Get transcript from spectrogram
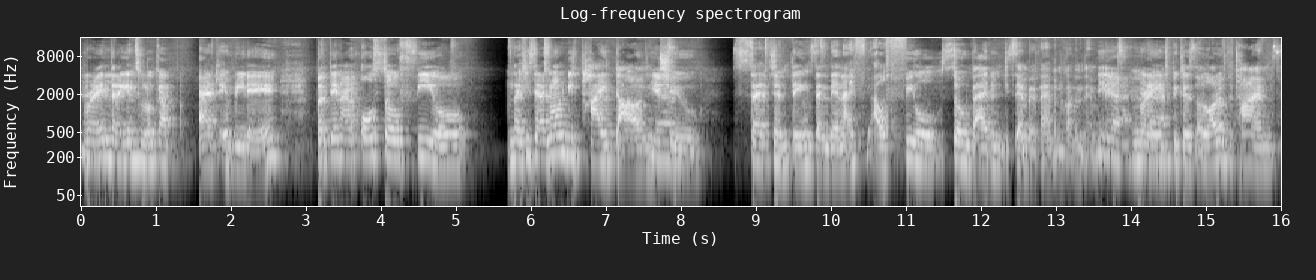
right? That I get to look up at every day. But then I also feel, like you said, I don't want to be tied down Yeah. to certain things, and then I f- I'll feel so bad in December if I haven't gotten them yet, Yeah. right? Yeah. Because a lot of the times,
